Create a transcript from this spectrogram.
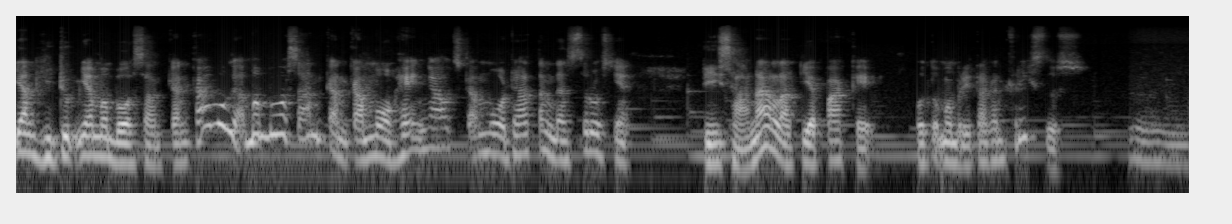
yang hidupnya membosankan. Kamu nggak membosankan, kamu mau hangout, kamu mau datang dan seterusnya. Di sanalah dia pakai untuk memberitakan Kristus. Hmm.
